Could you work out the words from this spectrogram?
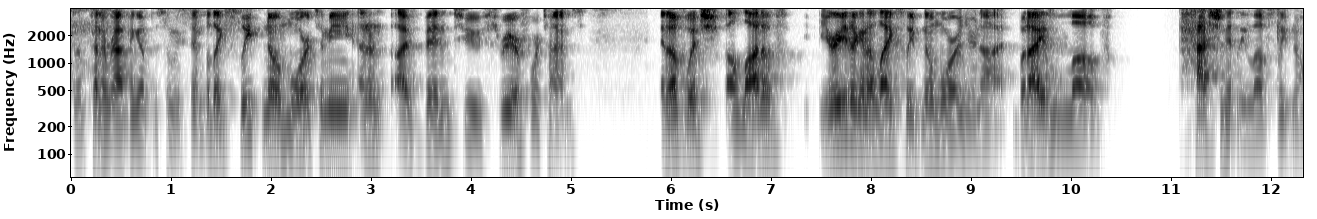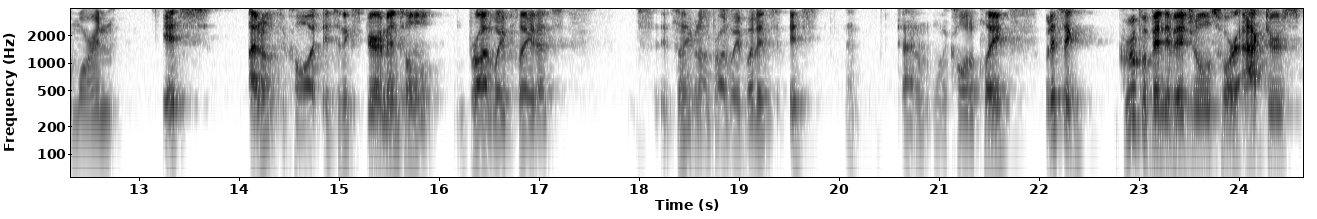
and I'm kind of wrapping up to some extent, but like Sleep No More to me, I don't I've been to three or four times, and of which a lot of you're either gonna like Sleep No More and you're not. But I love passionately love Sleep No More, and it's I don't know what to call it. It's an experimental Broadway play that's it's not even on Broadway, but it's it's I don't want to call it a play, but it's a group of individuals who are actors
